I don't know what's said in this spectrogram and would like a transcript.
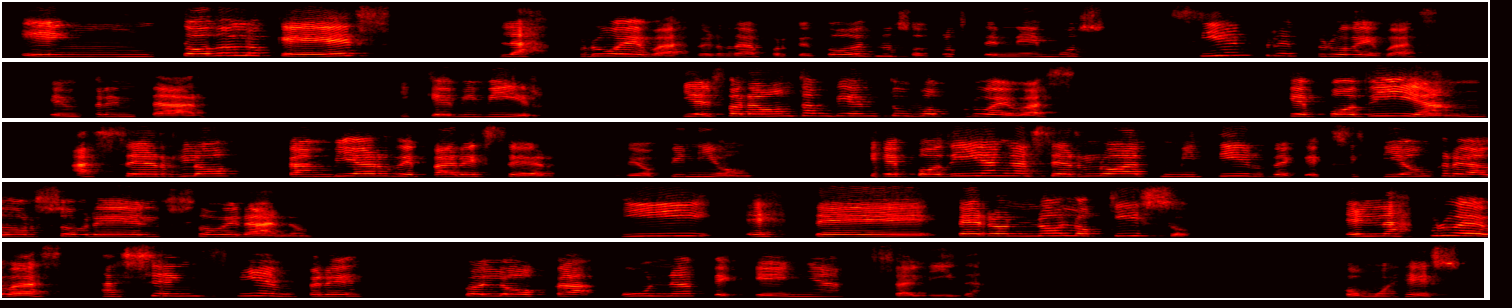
en todo lo que es las pruebas, ¿verdad? Porque todos nosotros tenemos siempre pruebas que enfrentar y que vivir. Y el faraón también tuvo pruebas que podían hacerlo cambiar de parecer, de opinión, que podían hacerlo admitir de que existía un creador sobre él soberano. Y este, pero no lo quiso. En las pruebas, Hashem siempre coloca una pequeña salida. ¿Cómo es eso?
